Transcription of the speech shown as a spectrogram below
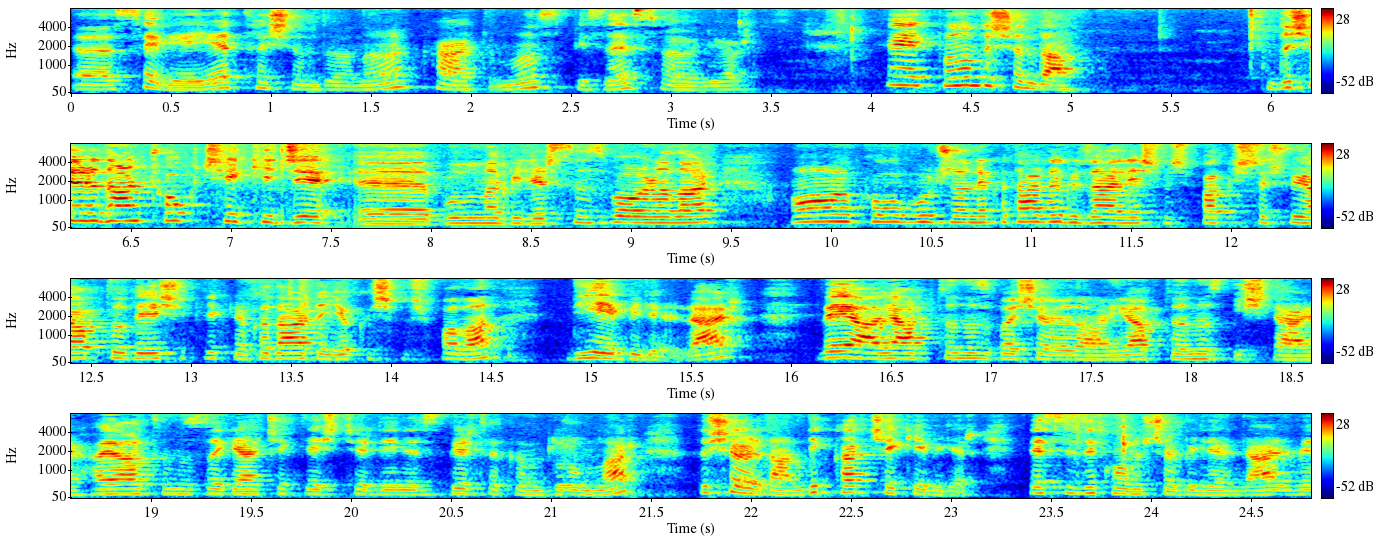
e, seviyeye taşındığını kartımız bize söylüyor. Evet bunun dışında dışarıdan çok çekici e, bulunabilirsiniz bu aralar. Aa kova burcuna ne kadar da güzelleşmiş. Bak işte şu yaptığı değişiklik ne kadar da yakışmış falan diyebilirler. Veya yaptığınız başarılar, yaptığınız işler, hayatınızda gerçekleştirdiğiniz bir takım durumlar dışarıdan dikkat çekebilir ve sizi konuşabilirler ve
